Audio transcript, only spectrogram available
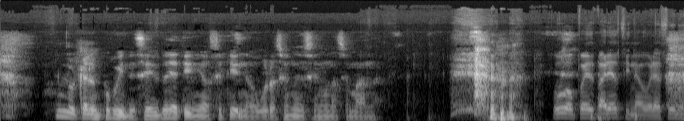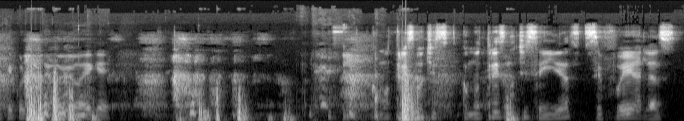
Un local un poco indecente, ya ha tenido siete inauguraciones en una semana. Hubo pues varias inauguraciones, qué culpa tengo de que... Como tres noches, como tres noches seguidas se fue a las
